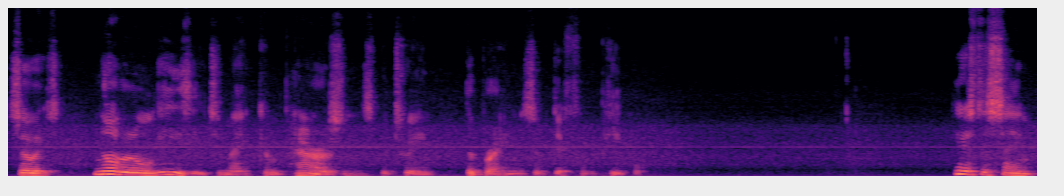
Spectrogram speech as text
So it's not at all easy to make comparisons between the brains of different people. Here's the same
